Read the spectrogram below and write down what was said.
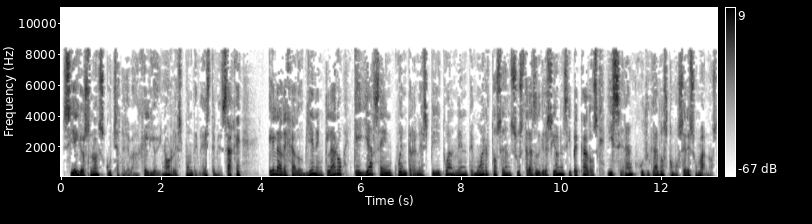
Si ellos no escuchan el Evangelio y no responden a este mensaje, Él ha dejado bien en claro que ya se encuentran espiritualmente muertos en sus transgresiones y pecados y serán juzgados como seres humanos.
